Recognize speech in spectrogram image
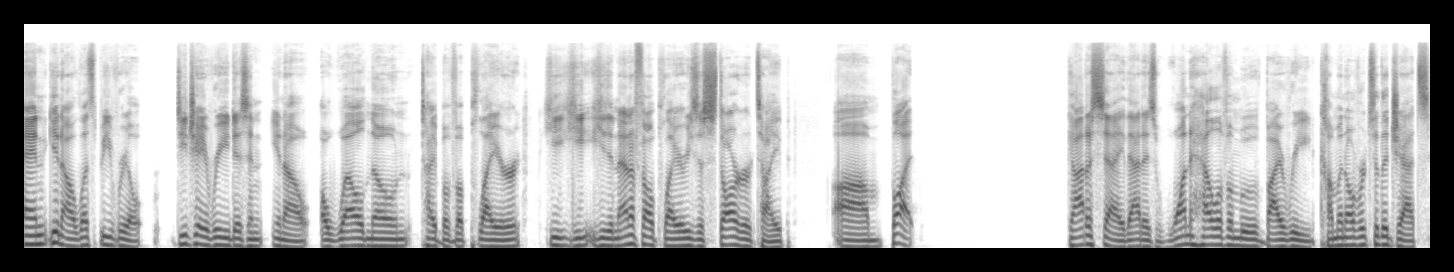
And, you know, let's be real. DJ Reed isn't, you know, a well known type of a player. He, he He's an NFL player, he's a starter type. Um, but gotta say, that is one hell of a move by Reed coming over to the Jets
